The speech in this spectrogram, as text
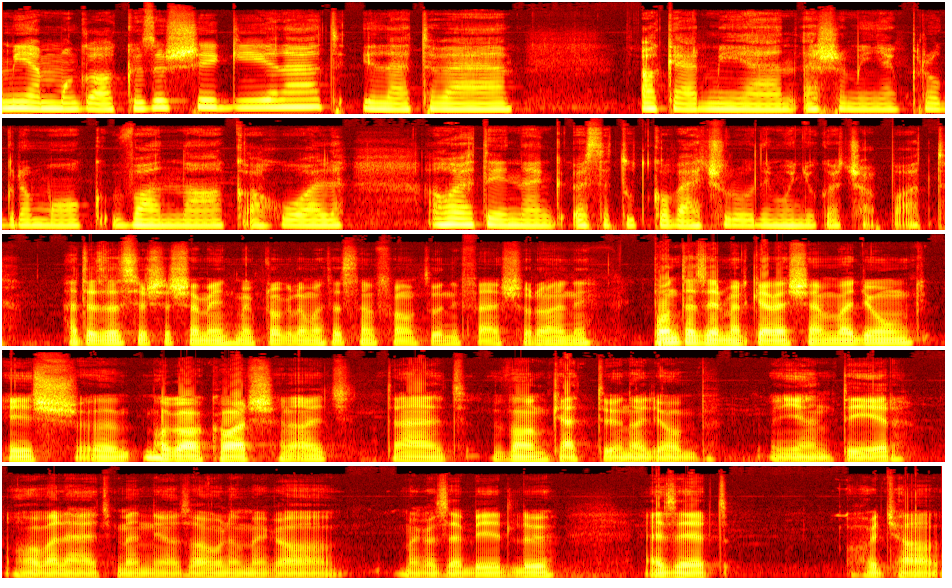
Milyen maga a közösségi élet, illetve akár milyen események, programok vannak, ahol, ahol tényleg össze tud kovácsolódni mondjuk a csapat. Hát az összes eseményt meg programot ezt nem fogom tudni felsorolni. Pont azért, mert kevesen vagyunk, és maga a kar se nagy, tehát van kettő nagyobb ilyen tér, ahova lehet menni az aula, meg, a, meg az ebédlő, ezért, hogyha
